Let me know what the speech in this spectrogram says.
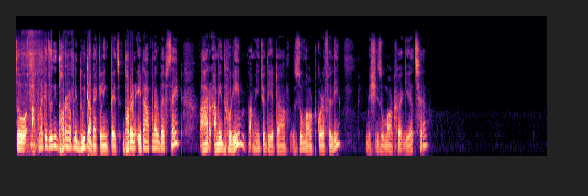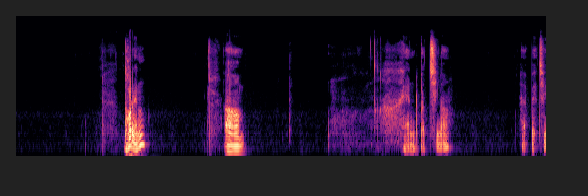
সো আপনাকে যদি ধরেন আপনি দুইটা ব্যাকলিঙ্ক পেজ ধরেন এটা আপনার ওয়েবসাইট আর আমি ধরি, আমি যদি এটা জুম আউট করে ফেলি, বেশি জুম আউট হয়ে গিয়েছে। ধরেন হ্যান্ড পাচ্ছি না। হ্যাঁ পেয়েছি।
